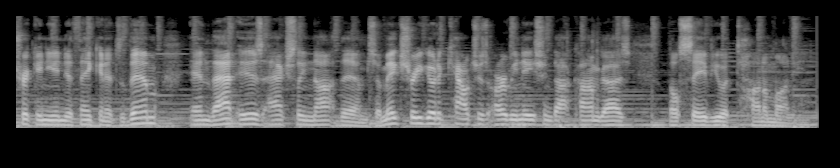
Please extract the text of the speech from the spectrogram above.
tricking you into thinking it's them, and that is actually not them. So make sure you go to couchsrvnation.com, guys. They'll save you a ton of money.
